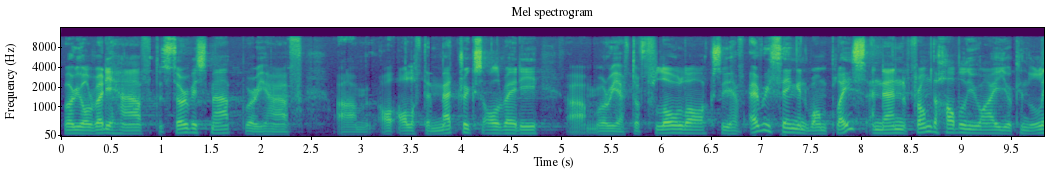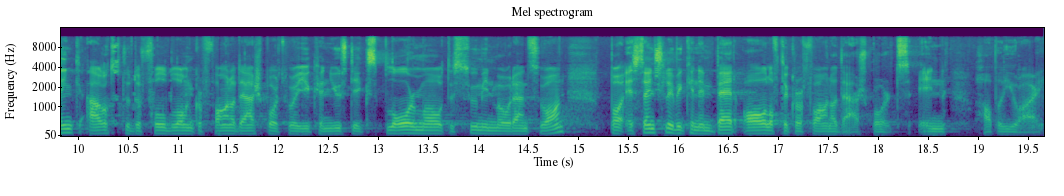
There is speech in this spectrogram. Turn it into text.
where you already have the service map, where you have um, all, of the metrics already, um, where you have the flow log, so you have everything in one place, and then from the Hubble UI, you can link out to the full-blown Grafana dashboards where you can use the Explore mode, the Zoom in mode, and so on, but essentially we can embed all of the Grafana dashboards in Hubble UI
